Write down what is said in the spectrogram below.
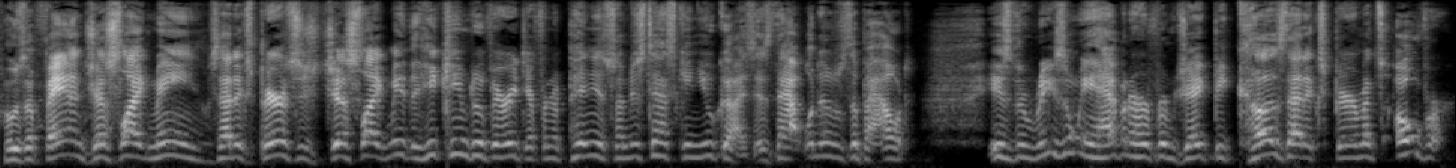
who's a fan just like me, who's had experiences just like me, that he came to a very different opinion. So I'm just asking you guys, is that what it was about? Is the reason we haven't heard from Jake because that experiment's over?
